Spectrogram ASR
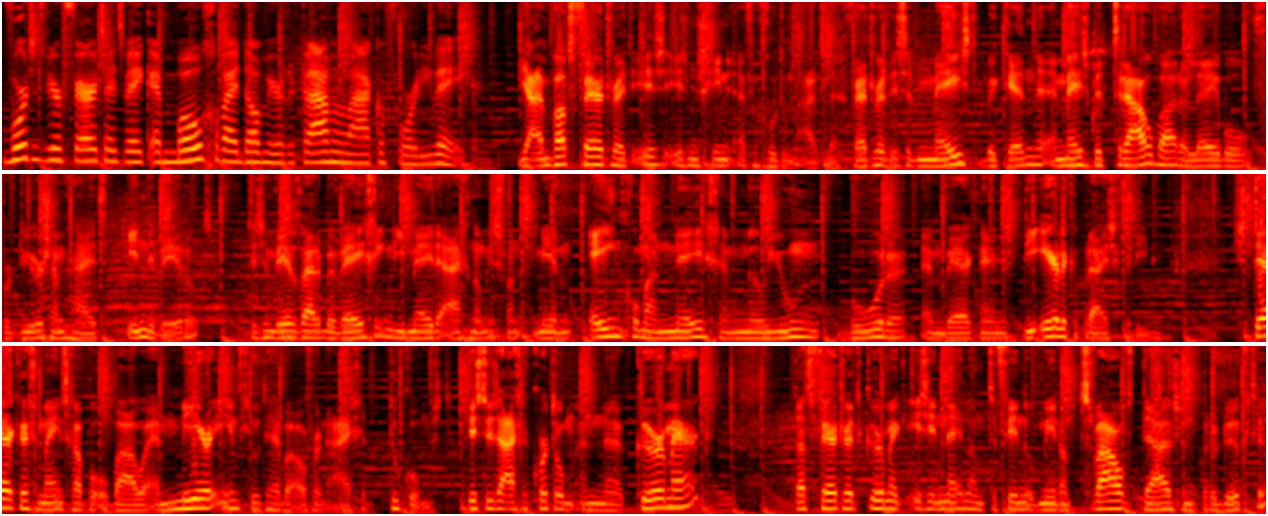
wordt het weer Fairtrade Week en mogen wij dan weer reclame maken voor die week. Ja, en wat Fairtrade is, is misschien even goed om uit te leggen. Fairtrade is het meest bekende en meest betrouwbare label voor duurzaamheid in de wereld. Het is een wereldwijde beweging die mede-eigendom is van meer dan 1,9 miljoen boeren en werknemers die eerlijke prijzen verdienen. Sterkere gemeenschappen opbouwen en meer invloed hebben over hun eigen toekomst. Het is dus eigenlijk kortom een eh, keurmerk. Dat Fairtrade keurmerk is in Nederland te vinden op meer dan 12.000 producten.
